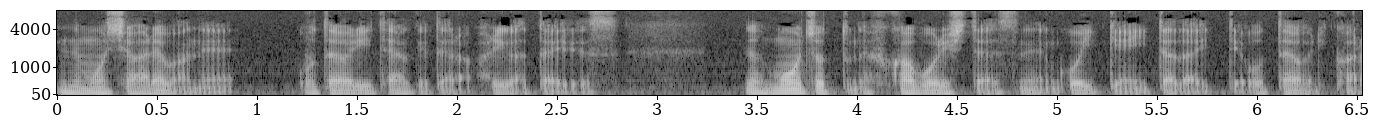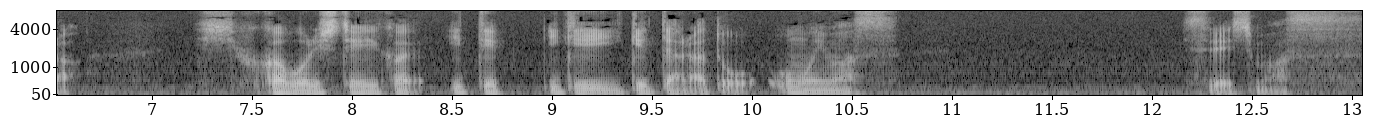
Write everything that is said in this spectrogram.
もしあればねお便りいただけたらありがたいです。でももうちょっとね深掘りしたですね。ご意見いただいてお便りから深掘りしていかいていけいけたらと思います。失礼します。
